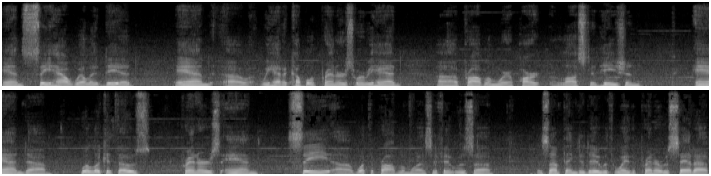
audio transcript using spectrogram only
and see how well it did. And uh, we had a couple of printers where we had uh, a problem where a part lost adhesion. And uh, we'll look at those printers and see uh, what the problem was if it was uh, something to do with the way the printer was set up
